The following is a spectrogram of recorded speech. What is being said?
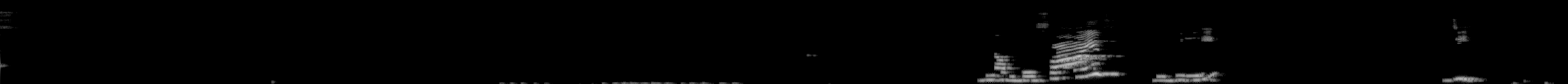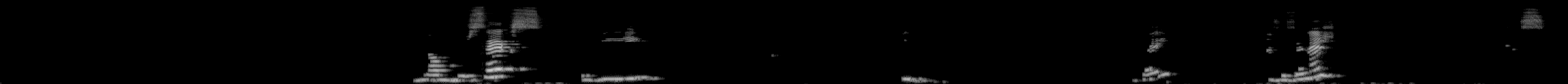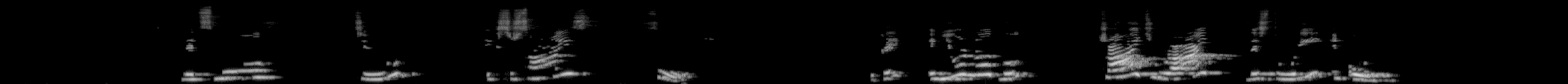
Number five will be D. Number six will be E. Okay? You finished? Yes. Let's move to exercise four. Okay? In your notebook, try to write the story in order.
